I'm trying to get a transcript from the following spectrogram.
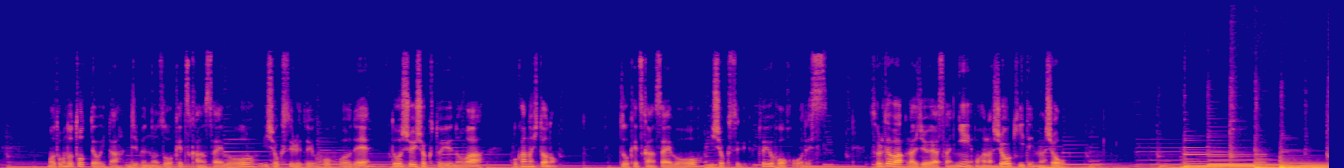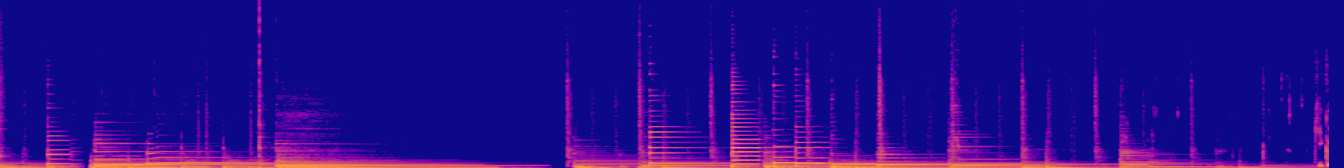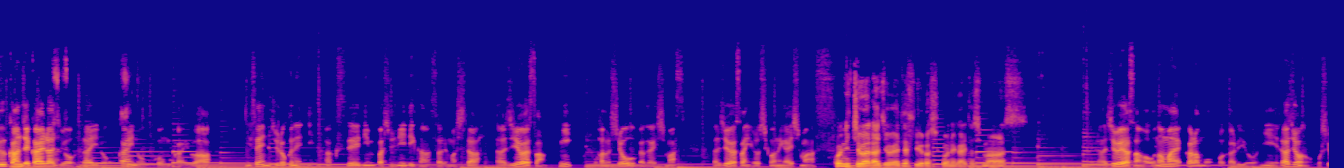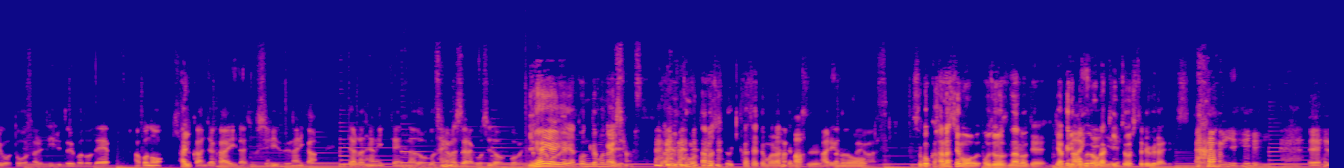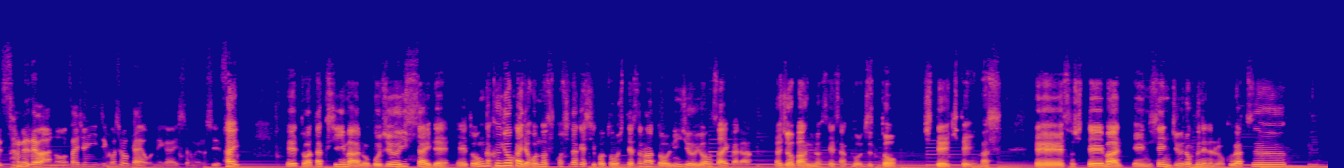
もともと取っておいた自分の造血幹細胞を移植するという方法で同種移植というのは他の人の造血幹細胞を移植するという方法です。それではラジオ屋さんにお話を聞いてみましょう。聞く患者会ラジオ第6回の今回は2016年に悪性リンパ腫に罹患されましたラジオ屋さんにお話をお伺いします。ラジオ屋さんよろしくお願いします。こんにちは、ラジオ屋です。よろしくお願いいたします。ラジオ屋さんはお名前からも分かるようにラジオのお仕事をされているということで、この聞く患者会ラジオシリーズ何か至らない点などございましたらご指導ごめんなさい。いやいやいやいやとんでもないです。いつも楽しく聞かせてもらってます。ありがとうございます。すごく話もお上手なので逆に僕の方が緊張してるぐらいです。いえいえいええー、それではあの最初に自己紹介をお願いしてもよろしいですか？はい。えーと、私、今あの51歳で、えーと、音楽業界でほんの少しだけ仕事をして、その後24歳からラジオ番組の制作をずっとしてきています。えー、そして、まあ、2016年の6月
